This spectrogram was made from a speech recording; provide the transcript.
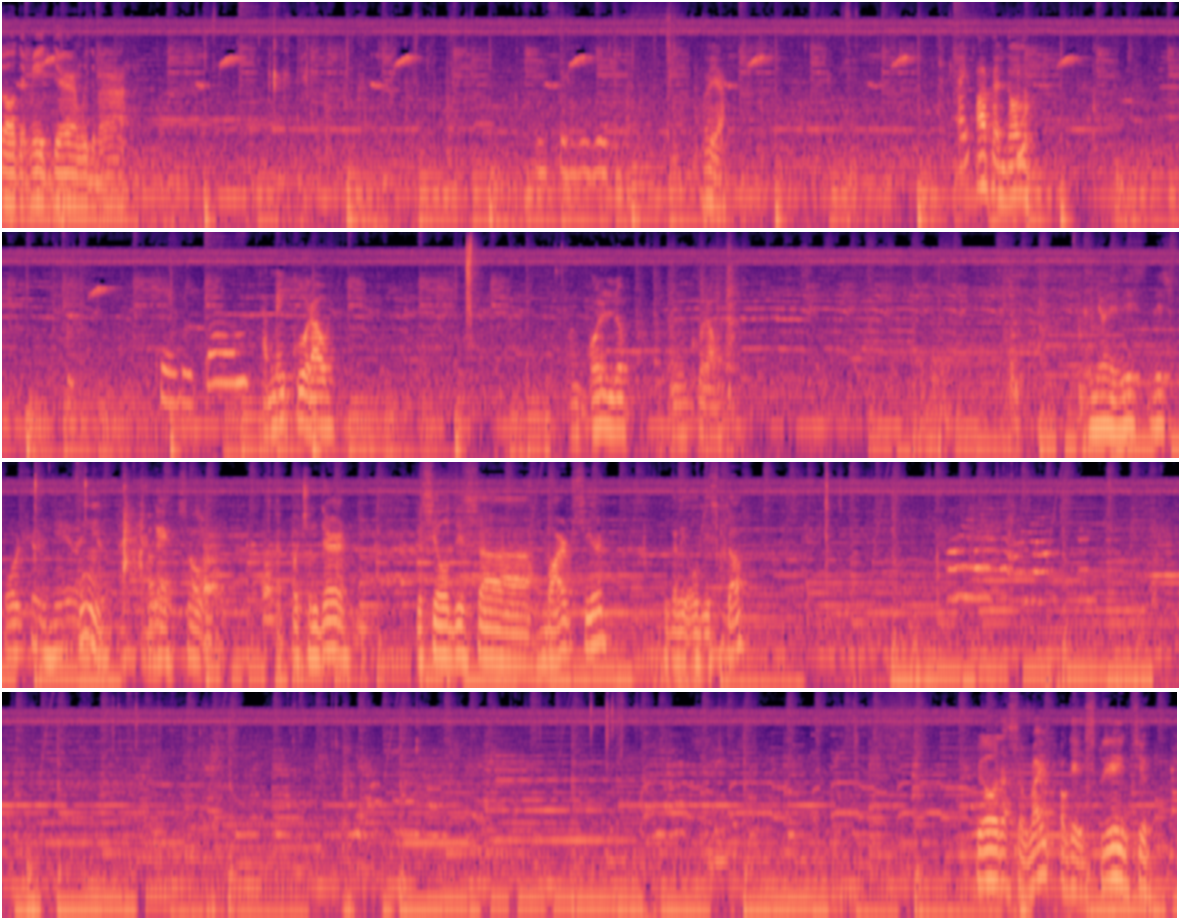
All the meat there with the banana. Oh yeah. Ay. Ah, perdón. Here we go. También curado. Un gordo. También curado. And Johnny, this this portion here. Mm. can- I can- Okay, so I put on there. You see all these uh, barbs here? You can eat all this stuff. Oh, that's all right. Okay, split it in two.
